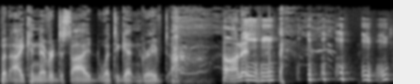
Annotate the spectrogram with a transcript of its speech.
but I can never decide what to get engraved on it.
